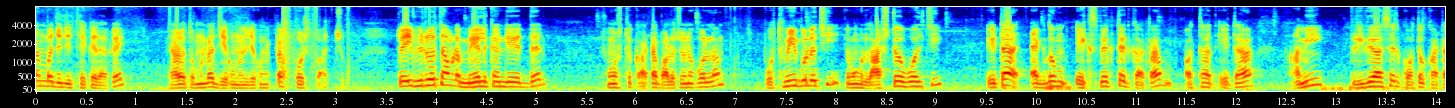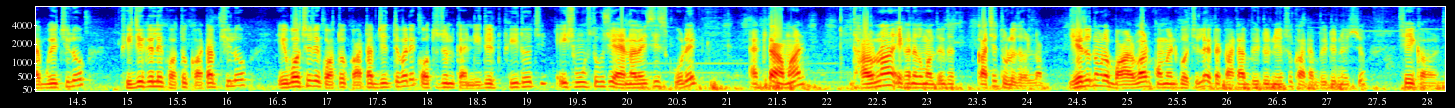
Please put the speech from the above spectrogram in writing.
নাম্বার যদি থেকে থাকে, তাহলে তোমরা যে কোনো যে কোনো একটা ফোর্স পাচ্ছ। তো এই ভিডিওতে আমরা মেল ক্যান্ডিডেটদের সমস্ত কাট আলোচনা করলাম। প্রথমেই বলেছি এবং লাস্টেও বলছি, এটা একদম এক্সপেক্টেড কাট অর্থাৎ এটা আমি প্রিভিয়াসের কত কাট আপ গিয়েছিল ফিজিক্যালি কত কাট ছিল, এবছরে কত কাট আপ যেতে পারে, কতজন ক্যান্ডিডেট ফিট হচ্ছে এই সমস্ত কিছু অ্যানালাইসিস করে একটা আমার ধারণা এখানে তোমাদের কাছে তুলে ধরলাম। যেহেতু তোমরা বারবার কমেন্ট করছিলে, একটা কাট আপ ভিডিও নিয়েছো কাট আপ ভিডিও নিয়েছো সেই কারণে।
